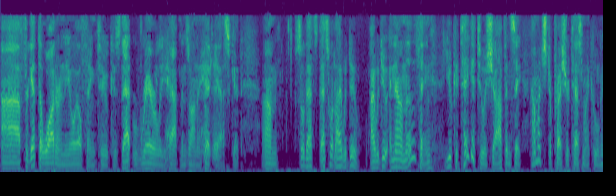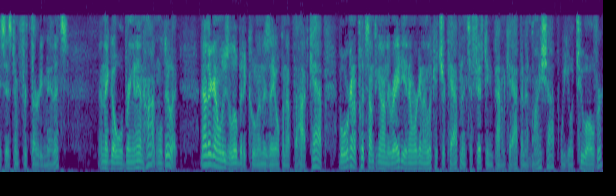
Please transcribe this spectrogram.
uh, forget the water and the oil thing too, because that rarely happens on a head gasket. Um, so that's that's what I would do. I would do. And now another thing, you could take it to a shop and say, "How much to pressure test my cooling system for 30 minutes?" And they go, "We'll bring it in hot and we'll do it." Now they're going to lose a little bit of coolant as they open up the hot cap, but we're going to put something on the radiator and we're going to look at your cap and it's a 15 pound cap. And at my shop we go two over,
